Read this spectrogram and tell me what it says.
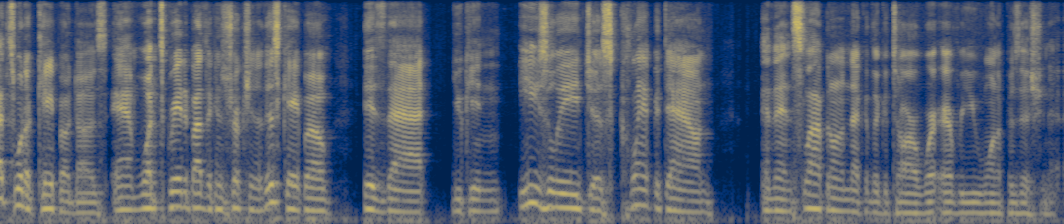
That's what a capo does. And what's great about the construction of this capo is that you can easily just clamp it down and then slap it on the neck of the guitar wherever you want to position it.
